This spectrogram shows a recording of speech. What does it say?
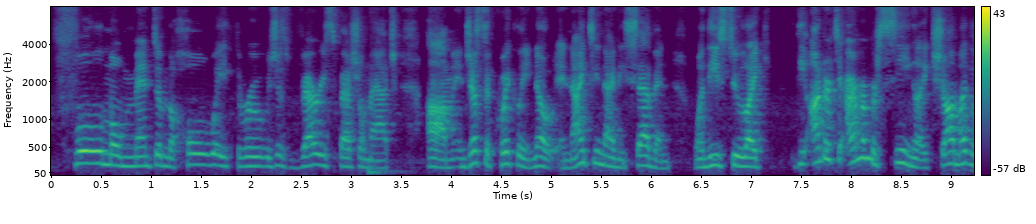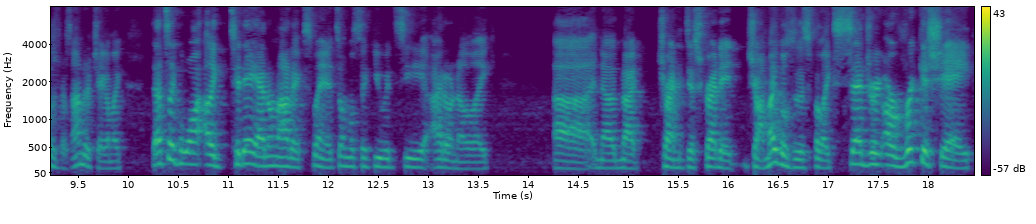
full momentum the whole way through. It was just very special match. Um, and just to quickly note, in 1997, when these two like the Undertaker, I remember seeing like Shawn Michaels versus Undertaker. I'm like, that's like why like today I don't know how to explain it. It's almost like you would see, I don't know, like uh now I'm not trying to discredit Shawn Michaels with this, but like Cedric or Ricochet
